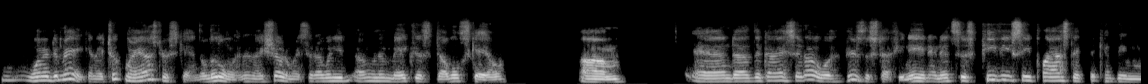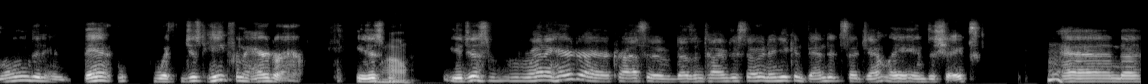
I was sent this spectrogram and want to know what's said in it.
wanted to make, and I took my Astroscan, the little one, and I showed them. I said, "I want you, I want to make this double scale." Um, and uh, the guy said, "Oh, well, here's the stuff you need, and it's this PVC plastic that can be molded and bent with just heat from a hair dryer. You just wow. you just run a hair dryer across it a dozen times or so, and then you can bend it so gently into shapes. Hmm. And uh,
